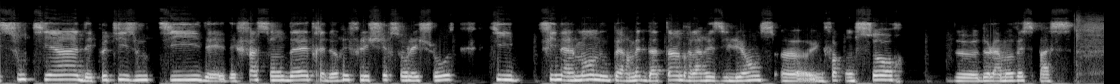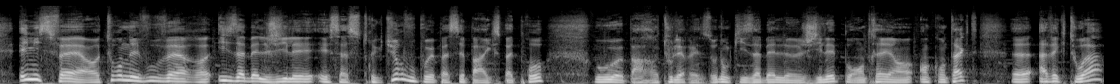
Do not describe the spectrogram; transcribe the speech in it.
soutiens, des petits outils, des, façons d'être et de réfléchir sur les choses qui finalement nous permettent d'atteindre la résilience euh, une fois qu'on sort de, de, la mauvaise passe. Hémisphère, tournez-vous vers Isabelle Gillet et sa structure. Vous pouvez passer par Expat Pro ou euh, par tous les réseaux. Donc Isabelle Gillet pour entrer en, en contact euh, avec toi.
